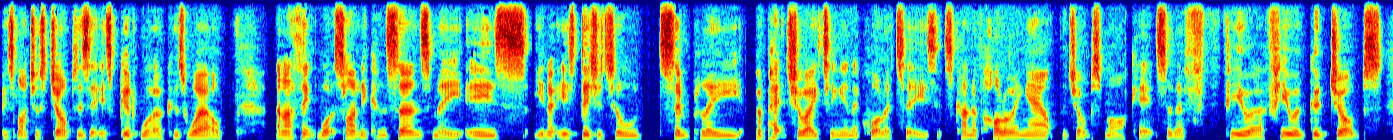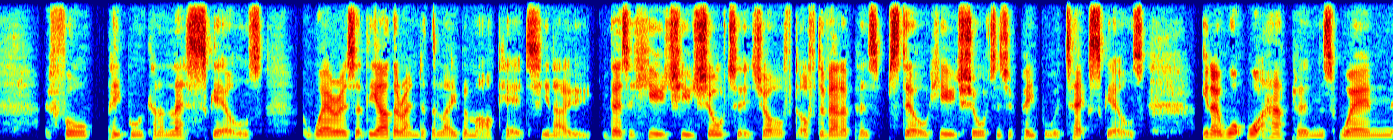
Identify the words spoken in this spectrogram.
it's not just jobs, is it? It's good work as well. And I think what slightly concerns me is, you know, is digital simply perpetuating inequalities? It's kind of hollowing out the jobs market. So there are fewer, fewer good jobs for people with kind of less skills. Whereas at the other end of the labour market, you know, there's a huge, huge shortage of, of developers still, huge shortage of people with tech skills you know what what happens when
